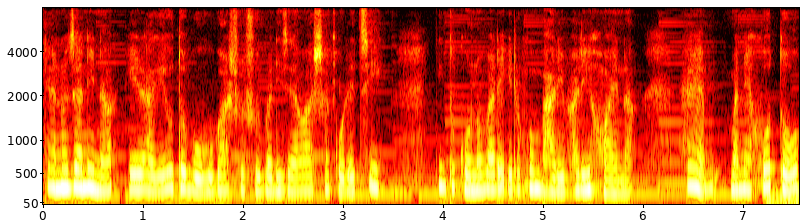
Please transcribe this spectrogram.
কেন জানি না, এর আগেও তো বহুবার শ্বশুরবাড়ি যাওয়া আসা করেছি, কিন্তু কোনোবারে এরকম ভারী ভারী হয় না। হ্যাঁ মানে হতো,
